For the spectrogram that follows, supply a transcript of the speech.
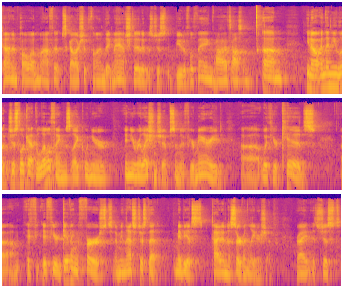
Don and Paula Moffitt Scholarship Fund, they matched it. It was just a beautiful thing Oh, that's awesome. you know and then you look just look at the little things like when you're in your relationships and if you're married uh, with your kids um, if if you're giving first, I mean that's just that maybe it's tied into servant leadership, right? It's just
